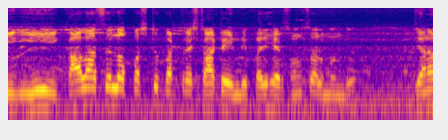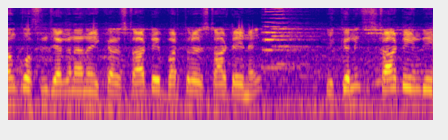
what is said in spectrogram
ఈ ఈ కాలాసుల్లో ఫస్ట్ బర్త్డే స్టార్ట్ అయింది పదిహేడు సంవత్సరాల ముందు. జనం కోసం జగన్ అనే ఇక్కడ స్టార్ట్ అయ్యి బర్త్డే స్టార్ట్ అయినాయి. ఇక్కడి నుంచి స్టార్ట్ అయింది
